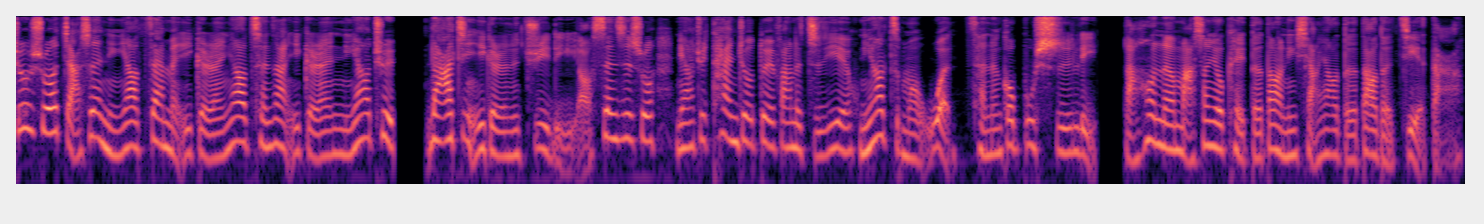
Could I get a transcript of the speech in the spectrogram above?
就是说，假设你要赞美一个人，要称赞一个人，你要去拉近一个人的距离哦，甚至说你要去探究对方的职业，你要怎么问才能够不失礼？然后呢，马上又可以得到你想要得到的解答。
